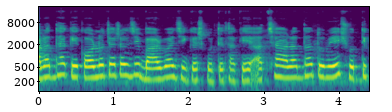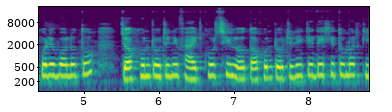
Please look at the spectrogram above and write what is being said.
আরাধ্যাকে কর্ণ চ্যাটার্জি বারবার জিজ্ঞেস করতে থাকে আচ্ছা আরাধ্যা, তুমি সত্যি করে বলো তো? যখন টোটেনি ফাইট করছিল, তখন টোটেনিকে দেখে তোমার কি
